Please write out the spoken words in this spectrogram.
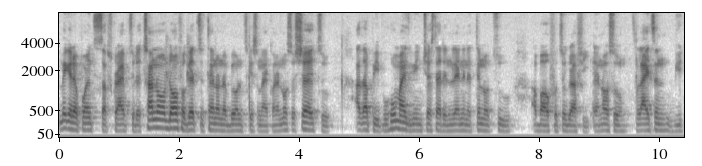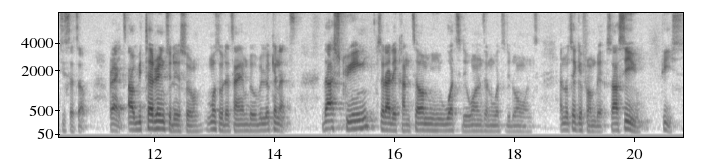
make it a point to subscribe to the channel. Don't forget to turn on the bell notification icon and also share it to other people who might be interested in learning a thing or two about photography and also lighting beauty setup. Right, I'll be tethering today, so most of the time they'll be looking at that screen so that they can tell me what they want and what they don't want. And we'll take it from there. So I'll see you. Peace.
